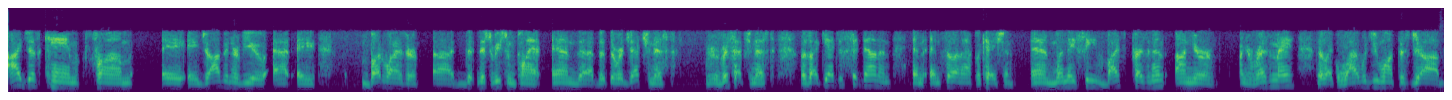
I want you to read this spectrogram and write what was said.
I just came from a, a job interview at a Budweiser uh, d- distribution plant, and uh, the, the rejectionist receptionist was like, yeah, just sit down and, and, and fill an application. And when they see vice president on your on your resume, they're like, why would you want this job?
